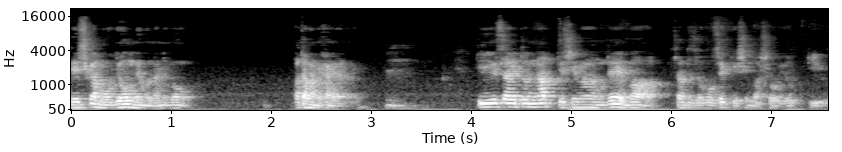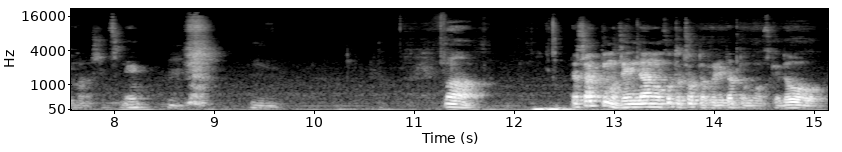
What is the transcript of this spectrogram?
で、しかも読んでも何も頭に入らない。うんっていうサイトになってしまうんで、まあ、ちゃんと情報設計しましょうよっていう話ですね。うんまあ、さっきも前段のことちょっと触れたと思うんですけど、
